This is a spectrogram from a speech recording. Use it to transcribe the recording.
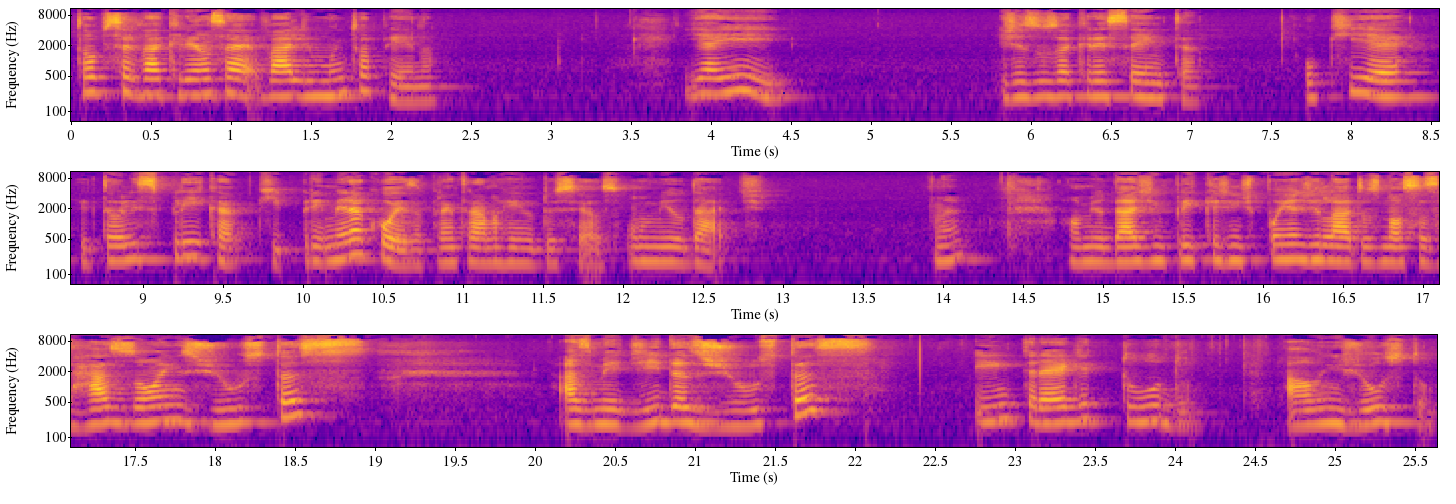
Então, observar a criança vale muito a pena. E aí, Jesus acrescenta o que é. Então, ele explica que, primeira coisa, para entrar no reino dos céus, humildade. Né? A humildade implica que a gente ponha de lado as nossas razões justas as medidas justas e entregue tudo ao injusto.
